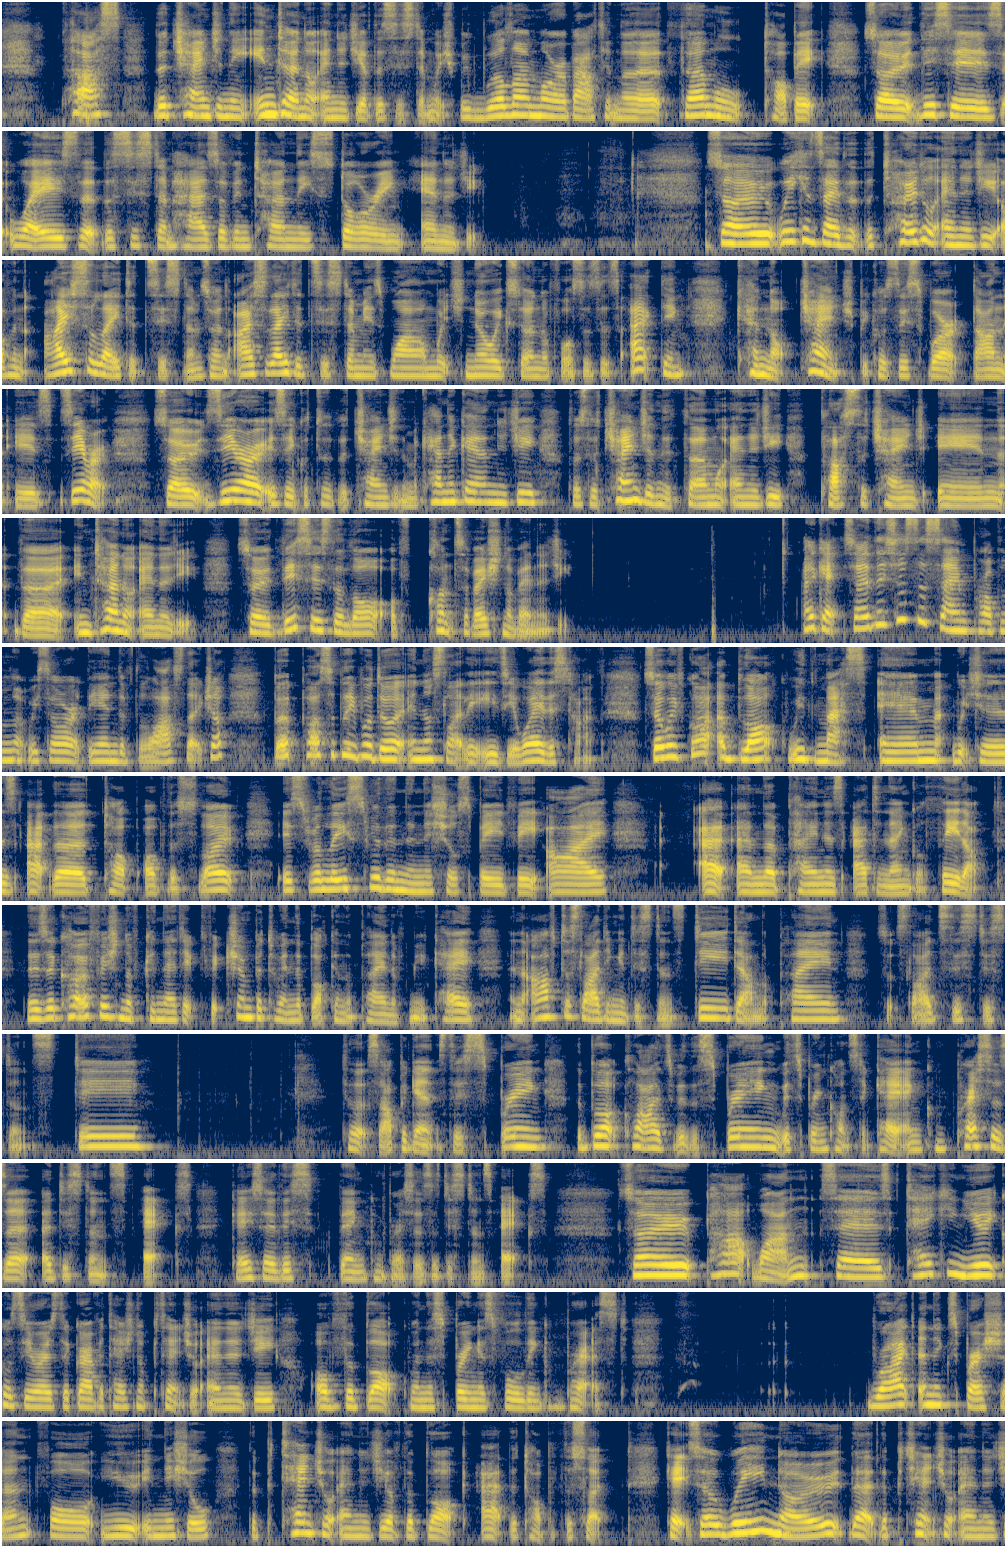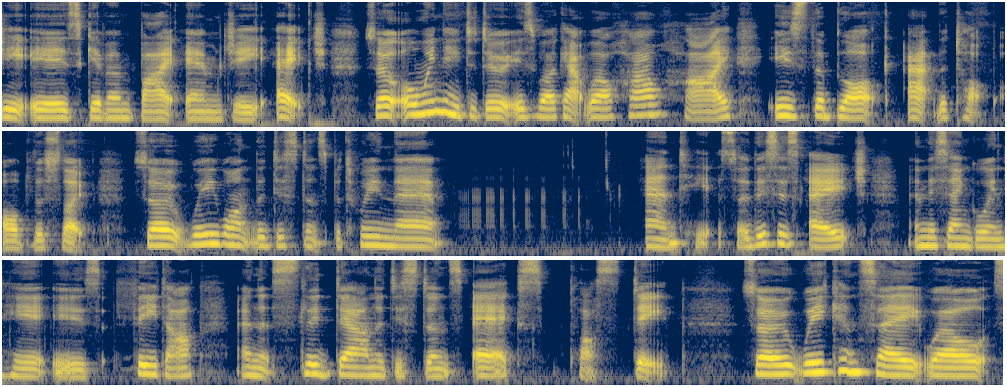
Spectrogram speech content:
plus the change in the internal energy of the system, which we will learn more about in the thermal topic. So this is ways that the system has of internally storing energy. So we can say that the total energy of an isolated system, so an isolated system is one on which no external forces is acting, cannot change because this work done is zero. So zero is equal to the change in the mechanical energy plus the change in the thermal energy plus the change in the internal energy. So this is the law of conservation of energy. Okay, so this is the same problem that we saw at the end of the last lecture, but possibly we'll do it in a slightly easier way this time. So we've got a block with mass m, which is at the top of the slope. It's released with an initial speed vi, at, and the plane is at an angle theta. There's a coefficient of kinetic friction between the block and the plane of mu k, and after sliding a distance d down the plane, so it slides this distance d, till it's up against this spring. The block collides with the spring with spring constant k and compresses it a distance x. Okay, so this then compresses a distance x. So part one says taking u equals zero as the gravitational potential energy of the block when the spring is fully compressed write an expression for u initial, the potential energy of the block at the top of the slope. Okay, so we know that the potential energy is given by mgh. So all we need to do is work out, well, how high is the block at the top of the slope? So we want the distance between there and here. So this is h, and this angle in here is theta, and it's slid down the distance x plus d. So we can say, well,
